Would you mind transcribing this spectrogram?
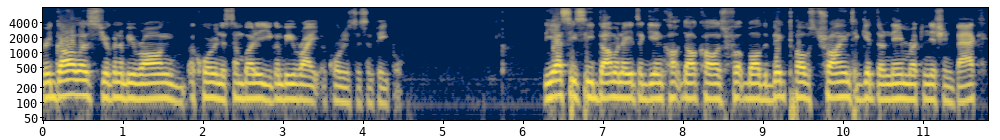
regardless, you're going to be wrong according to somebody, you're going to be right according to some people. The SEC dominates again college football. The Big 12's trying to get their name recognition back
